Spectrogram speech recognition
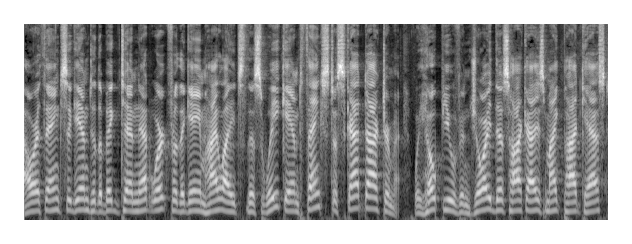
Our thanks again to the Big Ten Network for the game highlights this week, and thanks to Scott Dochterman. We hope you've enjoyed this Hawkeyes Mike podcast,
